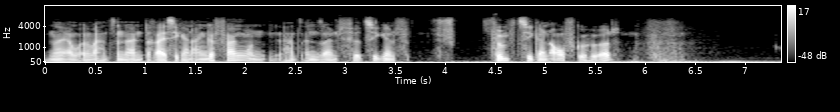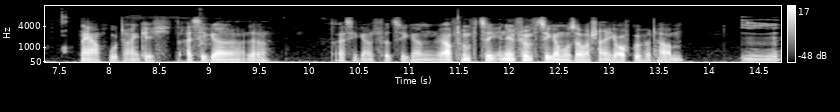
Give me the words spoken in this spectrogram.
ne, aber man hat es in den 30ern angefangen und hat in seinen 40ern, 50ern aufgehört. Naja, gut, eigentlich 30er oder 30ern, 40ern, ja, 50, in den 50ern muss er wahrscheinlich aufgehört haben. Mhm.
